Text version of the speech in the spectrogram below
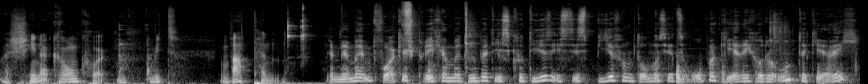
Ein schöner Kronkorken mit Wappen. Ja, wir haben ja im Vorgespräch einmal darüber diskutiert, ist das Bier vom Thomas jetzt obergärig oder untergärig?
